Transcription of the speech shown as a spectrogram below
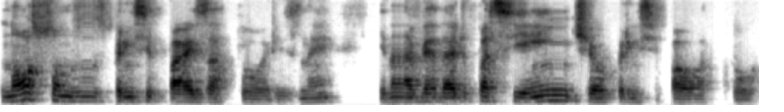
nós somos os principais atores, né? E, na verdade, o paciente é o principal ator.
